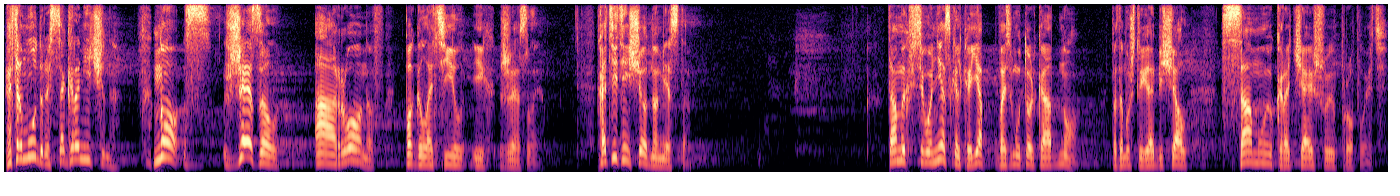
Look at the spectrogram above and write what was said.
Эта мудрость ограничена. Но жезл Ааронов поглотил их жезлы. Хотите еще одно место? Там их всего несколько, я возьму только одно, потому что я обещал самую кратчайшую проповедь.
